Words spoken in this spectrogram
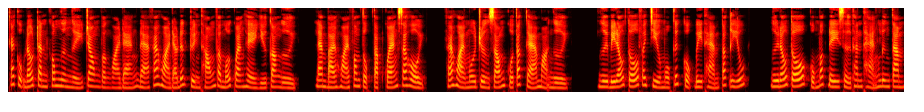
các cuộc đấu tranh không ngừng nghỉ trong và ngoài đảng đã phá hoại đạo đức truyền thống và mối quan hệ giữa con người, làm bại hoại phong tục tập quán xã hội, phá hoại môi trường sống của tất cả mọi người. Người bị đấu tố phải chịu một kết cục bi thảm tất yếu. Người đấu tố cũng mất đi sự thanh thản lương tâm.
